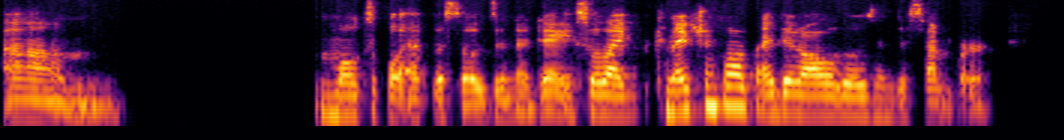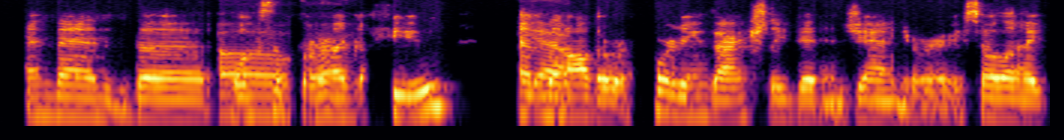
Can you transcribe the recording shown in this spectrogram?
um multiple episodes in a day. So like connection calls, I did all of those in December. And then the oh, well, except okay. for like a few. And yeah. then all the recordings I actually did in January. So like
